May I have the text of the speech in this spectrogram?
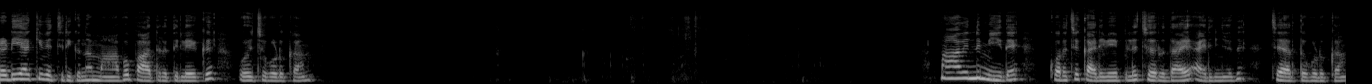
റെഡിയാക്കി വെച്ചിരിക്കുന്ന മാവ് പാത്രത്തിലേക്ക് ഒഴിച്ചു കൊടുക്കാം. മാവിന് മീതെ കുറച്ച് കരിവേപ്പില ചെറുതായി അരിഞ്ഞത് ചേർത്ത് കൊടുക്കാം.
